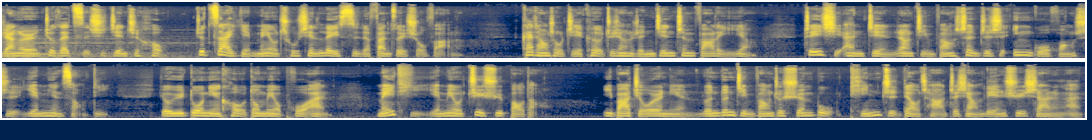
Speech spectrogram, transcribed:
然而，就在此事件之后，就再也没有出现类似的犯罪手法了。开膛手杰克就像人间蒸发了一样。这一起案件让警方甚至是英国皇室颜面扫地。由于多年后都没有破案，媒体也没有继续报道。一八九二年，伦敦警方就宣布停止调查这项连续杀人案。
